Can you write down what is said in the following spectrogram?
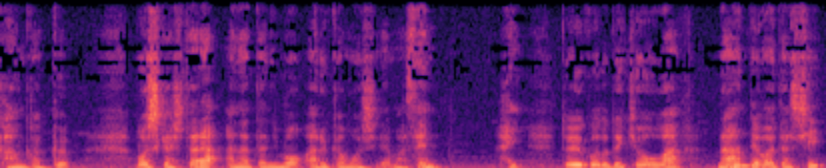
感覚。もしかしたらあなたにもあるかもしれません。はい。ということで今日はなんで私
